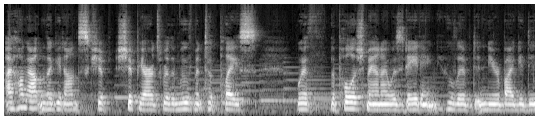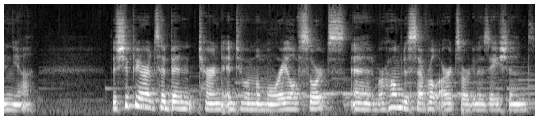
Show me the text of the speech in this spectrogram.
I hung out in the Gdansk ship- shipyards where the movement took place with the Polish man I was dating who lived in nearby Gdynia. The shipyards had been turned into a memorial of sorts and were home to several arts organizations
